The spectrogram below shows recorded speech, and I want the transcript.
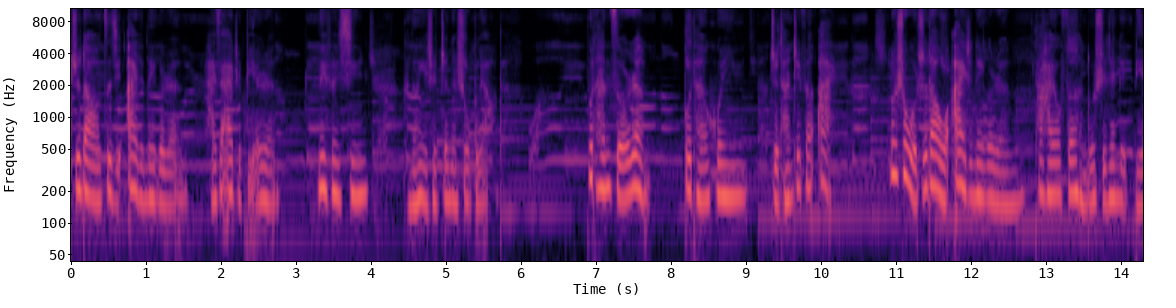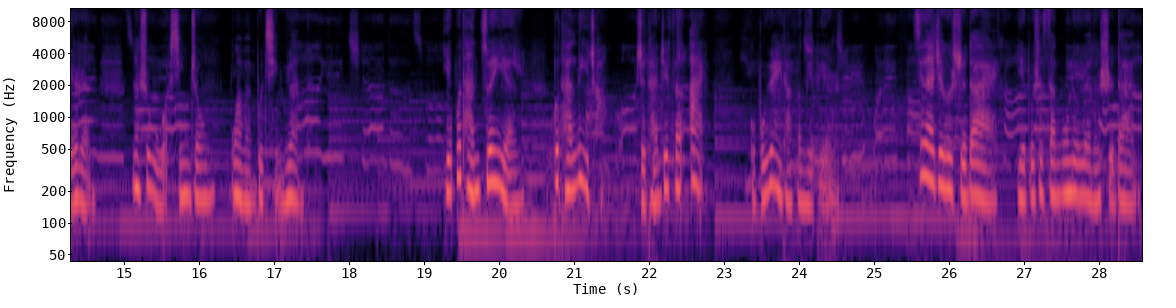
知道自己爱的那个人还在爱着别人，那份心可能也是真的受不了的。不谈责任，不谈婚姻，只谈这份爱。若是我知道我爱着那个人，他还要分很多时间给别人，那是我心中万万不情愿的。也不谈尊严，不谈立场，只谈这份爱，我不愿意他分给别人。现在这个时代也不是三宫六院的时代了，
